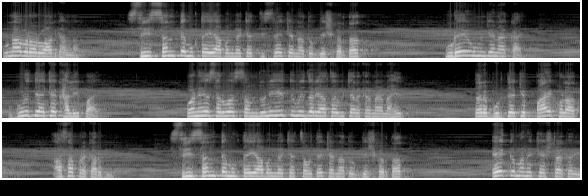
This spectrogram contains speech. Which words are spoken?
कुणाबरोबर वाद घालणार? श्री संत मुक्त या अभंगाच्या तिसऱ्या चरणात उपदेश करतात पुढे उमजेना म्हणजे काय? बुडत्याच्या खाली पाय. पण हे सर्व समजूनही तुम्ही जर याचा विचार करणार नाहीत तर बुडत्याचे पाय खोलात असा प्रकार होईल. श्री संत मुक्त या अभंगाच्या चौथ्या चरणात उपदेश करतात एक मन चेष्टा करी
